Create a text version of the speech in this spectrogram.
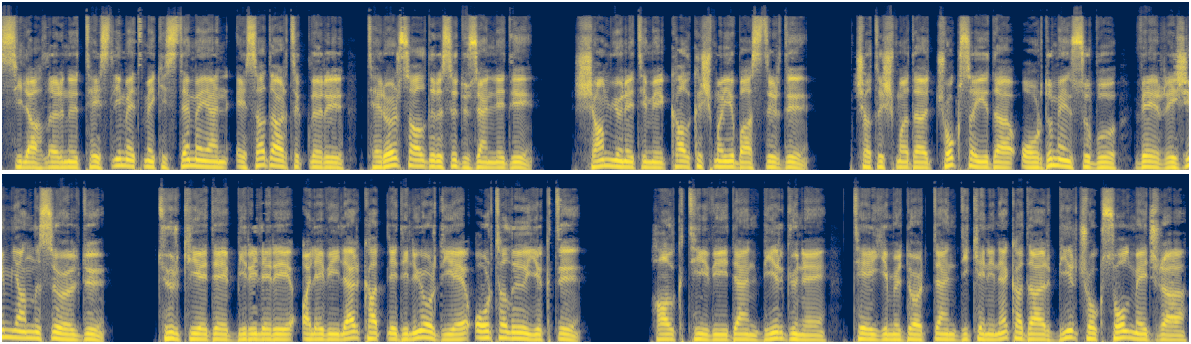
Silahlarını teslim etmek istemeyen Esad artıkları terör saldırısı düzenledi. Şam yönetimi kalkışmayı bastırdı. Çatışmada çok sayıda ordu mensubu ve rejim yanlısı öldü. Türkiye'de birileri Aleviler katlediliyor diye ortalığı yıktı. Halk TV'den bir güne, T24'ten dikenine kadar birçok sol mecra,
